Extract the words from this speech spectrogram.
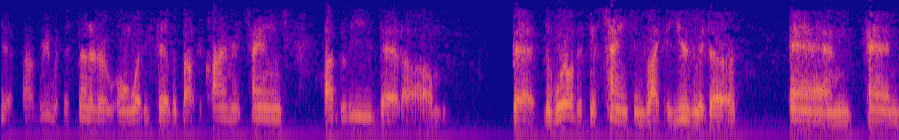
Yes, I agree with the senator on what he says about the climate change. I believe that um, that the world is just changing like it usually does and and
